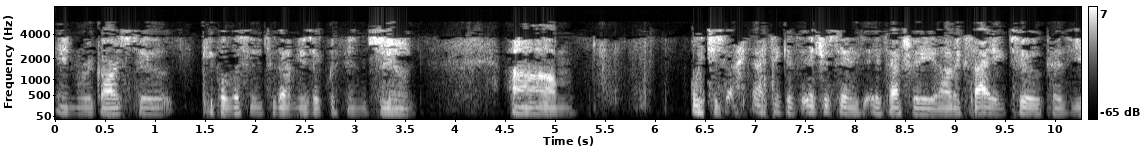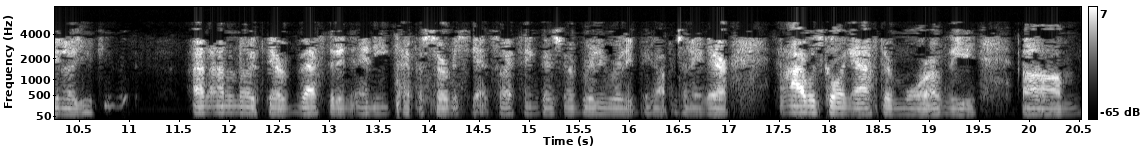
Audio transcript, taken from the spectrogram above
in regards to people listening to that music within Zune. Which is I, think is interesting. It's, actually um, exciting too because you know you I, I don't know if they're vested in any type of service yet. So I think there's a really really big opportunity there. I was going after more of the um,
